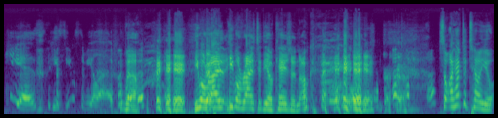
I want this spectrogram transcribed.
he is. He seems to be alive. well, he will rise. He will rise to the occasion. Okay. so I have to tell you,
